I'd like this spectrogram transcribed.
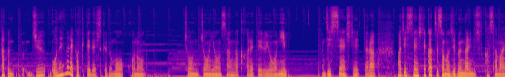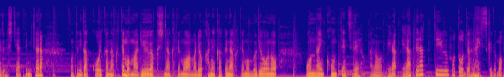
多分15年ぐらいかけてですけども、このチョンチョンヨンさんが書かれているように、実践していったら、まあ、実践して、かつその自分なりにちょっとカスタマイズしてやってみたら、本当に学校行かなくても、まあ、留学しなくても、あまりお金かけなくても、無料のオンラインコンテンツで、あのペラペラペラっていうことではないですけども、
